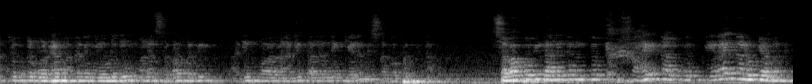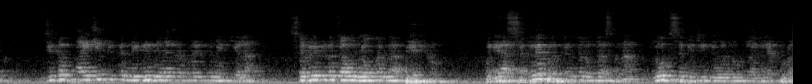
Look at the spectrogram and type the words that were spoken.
अत्यंत मोठ्या मताने निवडून येऊन मला सभापती अजित अजितदादांनी केलं मी सभापती झालो सभापती झाल्याच्यानंतर सहाही तालुक्यात तेराही तालुक्यामध्ये जिथं पाहिजे तिथं निधी देण्याचा प्रयत्न मी केला. सगळीकडे जाऊन लोकांना भेटलो पण या सगळे प्रत्यंत होत असताना लोकसभेची निवडणूक लागल्या पुढं.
